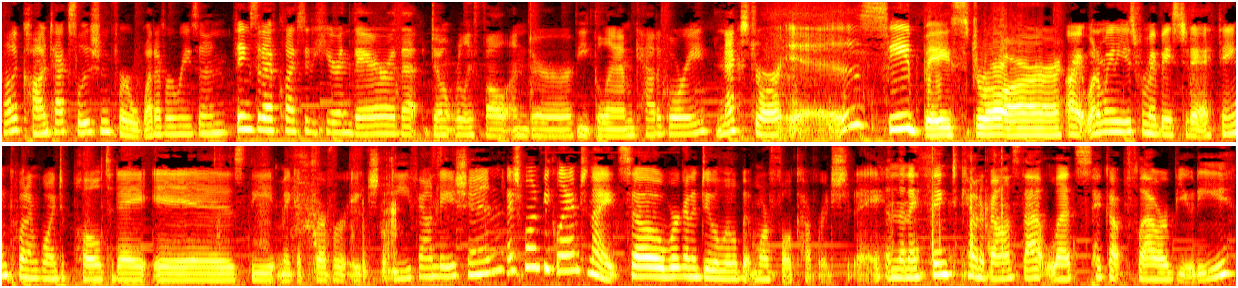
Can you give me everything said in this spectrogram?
a lot of contact solution for whatever reason. Things that I've collected here and there that don't really fall under the glam category. Next drawer is the base drawer. All right, what am I gonna use for my base today? I think what I'm going to pull today is the Makeup Forever HD foundation. I just want to be glam tonight, so we're gonna do a little bit more full coverage today. And then I think to counterbalance that, let's pick up Flower Beauty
